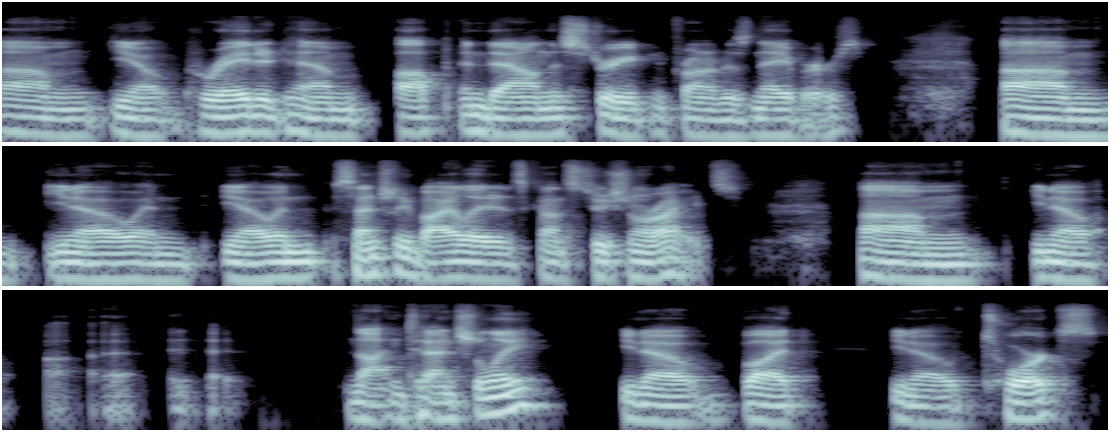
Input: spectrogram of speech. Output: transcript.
um, you know, paraded him up and down the street in front of his neighbors, um, you know, and you know, and essentially violated his constitutional rights. Um, you know, uh, not intentionally, you know, but you know, torts,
